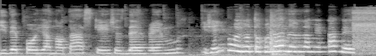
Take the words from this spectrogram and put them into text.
E depois de anotar as queixas, devemos. Gente, hoje eu tô com devendo na minha cabeça.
